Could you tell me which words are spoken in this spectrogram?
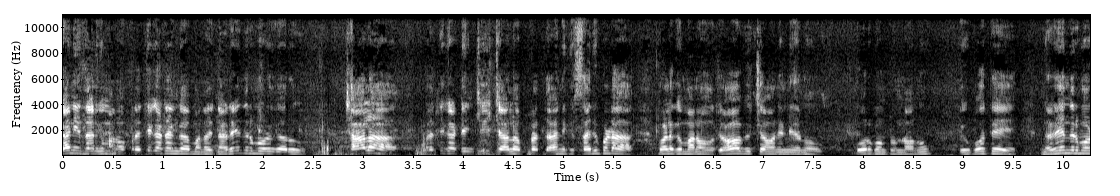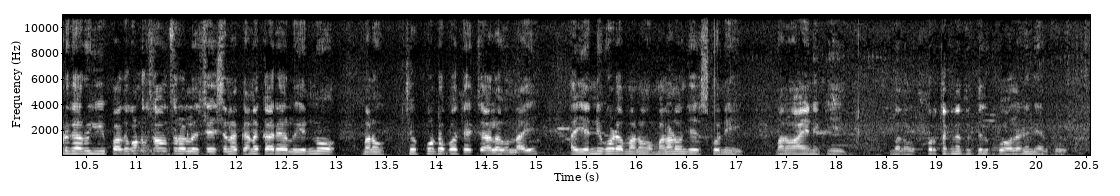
కానీ దానికి మనం ప్రతిఘటంగా మన నరేంద్ర మోడీ గారు చాలా ప్రతిఘటించి చాలా ప్ర- దానికి సరిపడా వాళ్ళకి మనం జవాబు ఇచ్చామని నేను కోరుకుంటున్నాను. ఇకపోతే నరేంద్ర మోడీ గారు ఈ పదకొండు సంవత్సరాల్లో చేసిన ఘనకార్యాలు ఎన్నో మనం చెప్పుకుంటూ పోతే చాలా ఉన్నాయి. అవన్నీ కూడా మనం మననం చేసుకొని మనం ఆయనకి మనం కృతజ్ఞత తెలుపుకోవాలని నేను కోరుకుంటున్నాను.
